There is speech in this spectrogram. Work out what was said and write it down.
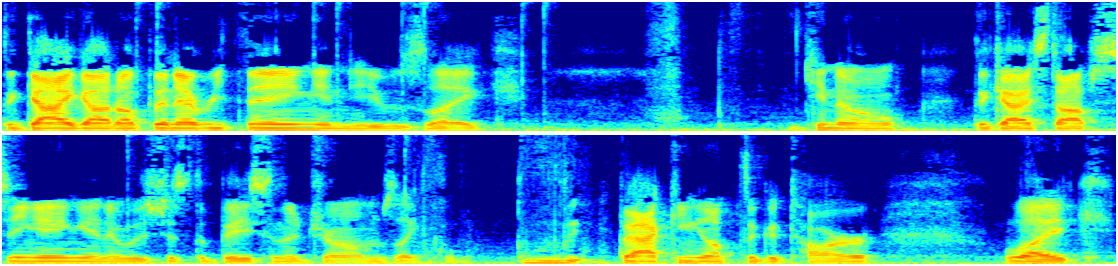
the guy got up and everything, and he was like, you know, the guy stopped singing, and it was just the bass and the drums like backing up the guitar, like.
